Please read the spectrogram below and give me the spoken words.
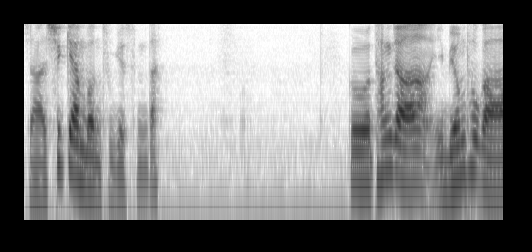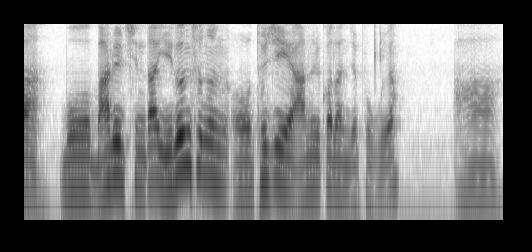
자, 쉽게 한번 두겠습니다. 그 당장 이 면포가 뭐 말을 친다 이런 수는 어, 두지 않을 거라 이제 보고요. 아,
